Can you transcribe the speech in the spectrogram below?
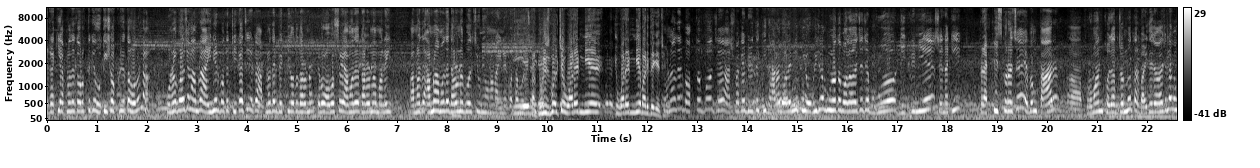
এটা কি আপনাদের তরফ থেকে অতি সক্রিয়তা হলো না? ওনারা বলেছেন আমরা আইনের পথে ঠিক আছি এটা আপনাদের ব্যক্তিগত ধারণা এবার অবশ্যই আমাদের ধারণা মানেই আমাদের আমরা আমাদের ধারণা বলছি উনি ওনার আইনের কথা বলছেন। পুলিশ বলছে ওয়ারেন্ট নিয়ে ওয়ারেন্ট নিয়ে বাড়িতে গেছিল। ওনাদের বক্তব্য যে আশফাকের বিরুদ্ধে কি ধারা বলেননি কি অভিযোগ মূলত বলা হয়েছে যে ভুয়ো ডিগ্রি নিয়ে সে নাকি প্র্যাকটিস করেছে এবং তার প্রমাণ খোঁজার জন্য তার বাড়িতে যাওয়া হয়েছিল এবং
